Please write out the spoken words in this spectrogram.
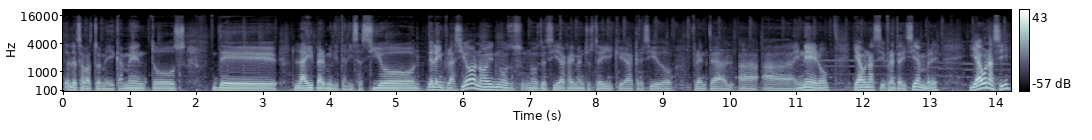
del desabasto de medicamentos, de la hipermilitarización, de la inflación. Hoy nos, nos decía Jaime Anchustegui que ha crecido frente al- a, a enero y aún así, frente a diciembre. Y aún así,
